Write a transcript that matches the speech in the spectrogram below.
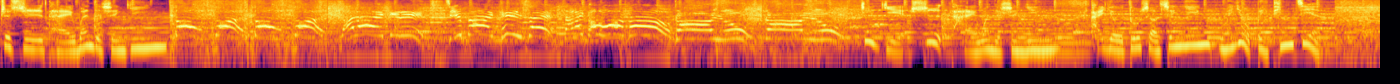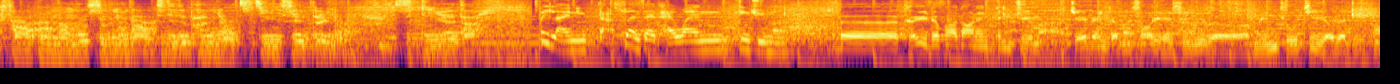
这是台湾的声音。动转动转，来来给你击败 K C，来个火炮！加油加油！这也是台湾的声音。还有多少声音没有被听见？发噩梦的是遇到自己的朋友、自己一些队友，是音乐队。未来你打算在台湾定居吗？呃，可以的话当然定居嘛。这边怎么说也是一个民族自由的地方。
